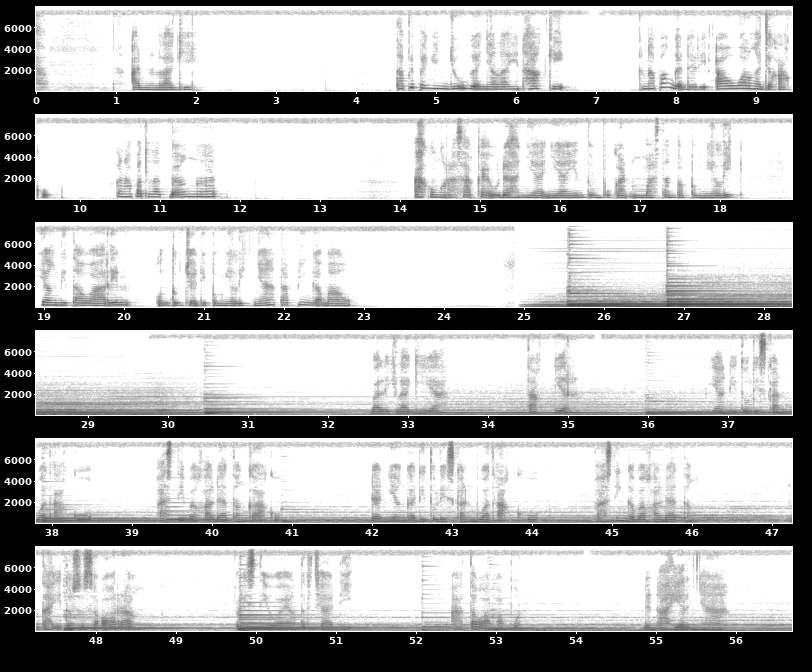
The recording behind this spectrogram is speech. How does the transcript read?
Adnan lagi. Tapi pengen juga nyalahin Haki. Kenapa nggak dari awal ngajak aku kenapa telat banget? Aku ngerasa kayak udah nyia-nyiain tumpukan emas tanpa pemilik yang ditawarin untuk jadi pemiliknya tapi nggak mau. Balik lagi ya, takdir yang dituliskan buat aku pasti bakal datang ke aku. Dan yang gak dituliskan buat aku, pasti gak bakal datang. Entah itu seseorang, peristiwa yang terjadi, atau apa pun. Dan akhirnya,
